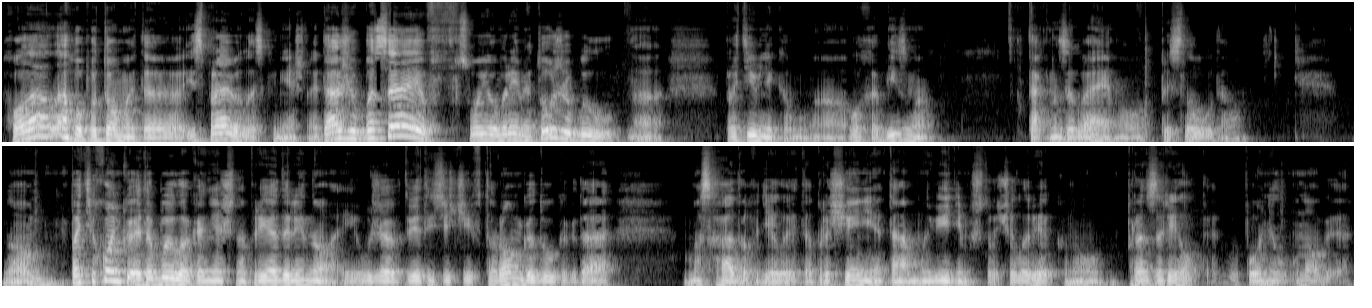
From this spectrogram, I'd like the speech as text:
Хвала Аллаху, потом это исправилось, конечно. Даже Басаев в свое время тоже был а, противником а, ваххабизма, так называемого, пресловутого. Но потихоньку это было, конечно, преодолено. И уже в 2002 году, когда Масхадов делает обращение, там мы видим, что человек ну, прозрел, как бы понял многое.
